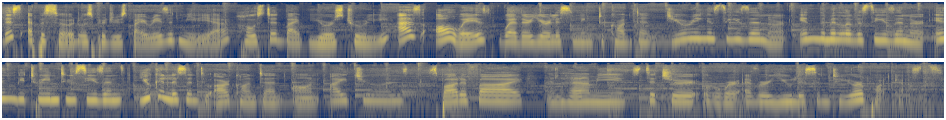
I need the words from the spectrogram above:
This episode was produced by Raisin Media, hosted by yours truly. As always, whether you're listening to content during a season or in the middle of a season or in between two seasons, you can listen to our content on iTunes, Spotify, Anghami, Stitcher, or wherever you listen to your podcasts.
